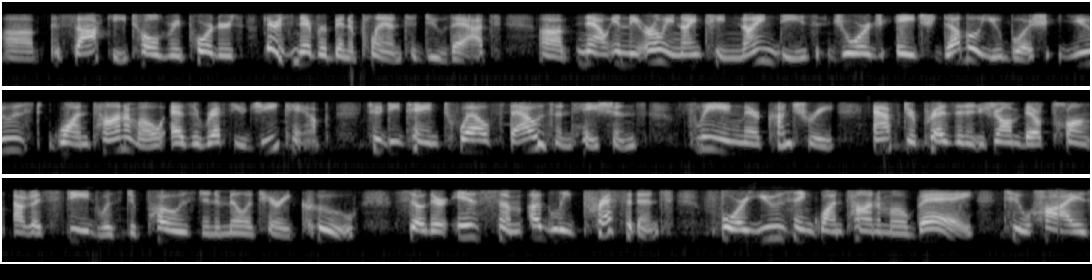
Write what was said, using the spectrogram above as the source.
uh, Psaki, told reporters there's never been a plan to do that. Now, in the early 1990s, George H.W. Bush used Guantanamo as a refugee camp to detain 12,000 Haitians fleeing their country after President Jean Bertrand Aristide was deposed in a military coup. So there is some ugly precedent for using Guantanamo Bay to house,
